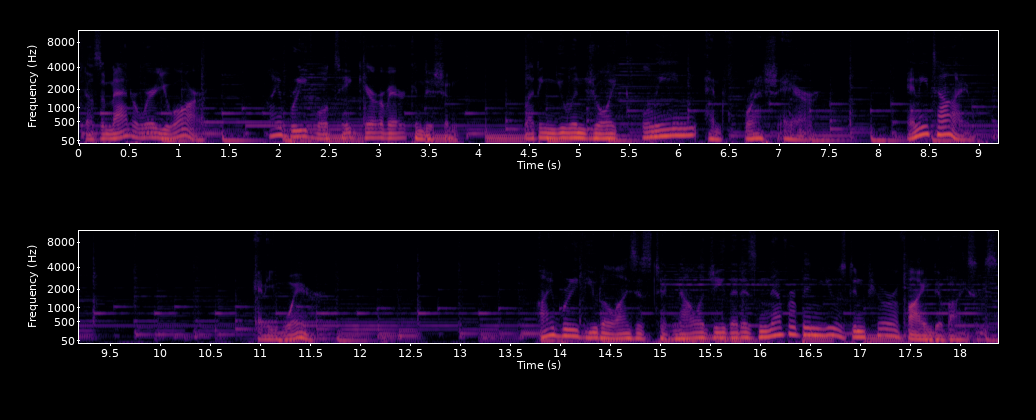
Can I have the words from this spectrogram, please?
Doesn't matter where you are, iBreathe will take care of air condition, letting you enjoy clean and fresh air. Anytime, anywhere iBreathe utilizes technology that has never been used in purifying devices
